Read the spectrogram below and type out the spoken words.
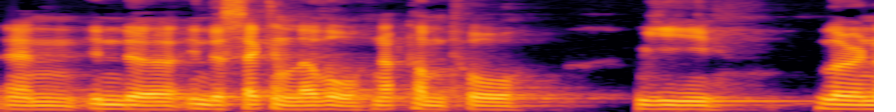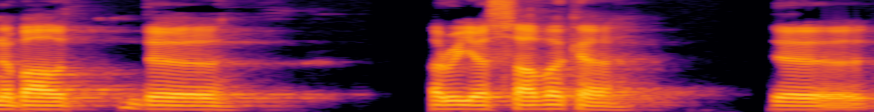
And in the in the second level, Nak Tham To, we learn about the Arya Savaka, the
